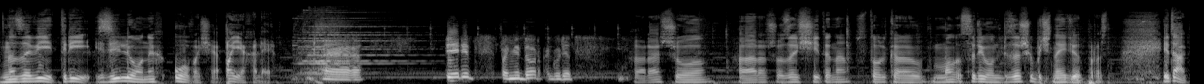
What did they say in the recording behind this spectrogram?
Назови три зеленых овоща. Поехали. Э, перец, помидор, огурец. Хорошо. Хорошо, засчитано. Столько... Смотри, он безошибочно идет просто. Итак,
